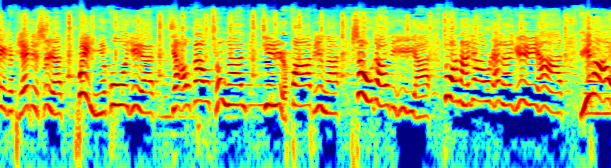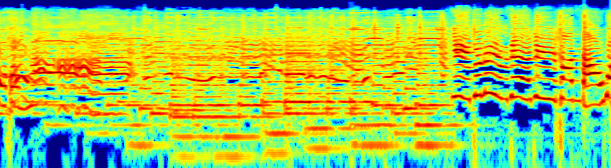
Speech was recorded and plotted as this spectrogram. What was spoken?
为着别的事啊，为你姑爷小高琼啊，今日发病啊，受着的呀，捉那妖人了鱼呀，鱼到红啊！一支令箭一山倒啊，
